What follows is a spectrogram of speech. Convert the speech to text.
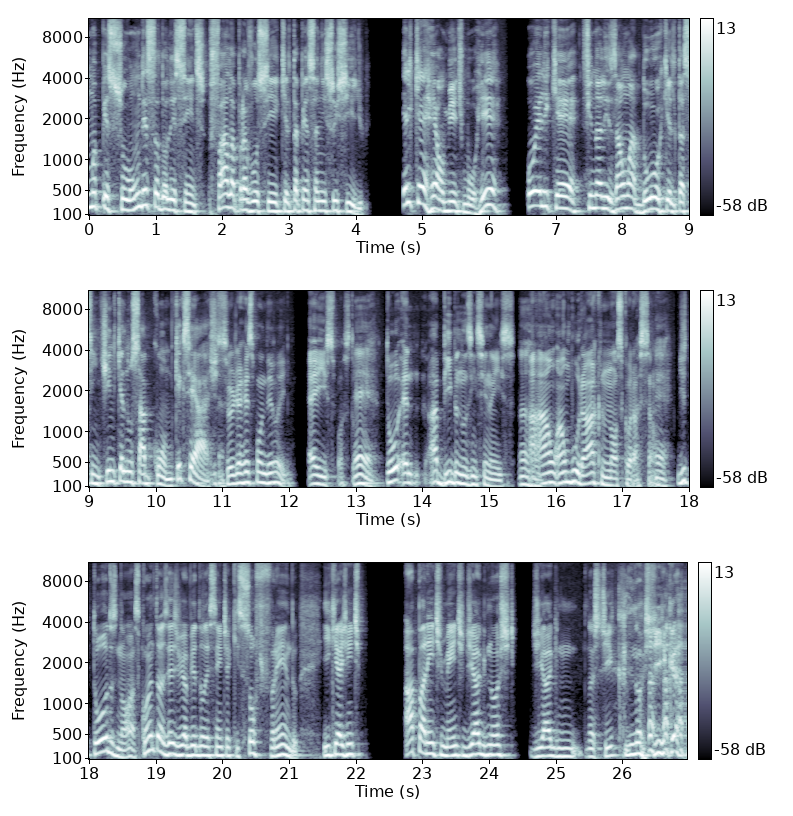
uma pessoa, um desses adolescentes, fala pra você que ele tá pensando em suicídio, ele quer realmente morrer? Ou ele quer finalizar uma dor que ele tá sentindo que ele não sabe como? O que, que você O acha? senhor já respondeu aí. É isso, pastor. É, To- é- a Bíblia nos ensina isso. Há, há um, há um buraco no nosso coração. É. De todos nós. Quantas vezes eu já vi adolescente aqui sofrendo e que a gente aparentemente diagnosti- diagnostica. diagnostica.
